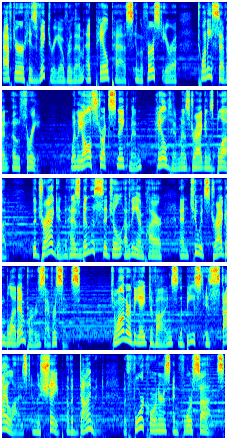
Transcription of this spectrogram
after his victory over them at Pale Pass in the First Era 2703. When the awestruck Snakemen hailed him as Dragon's Blood, the dragon has been the sigil of the Empire and to its dragon blood Emperors ever since. To honor the eight divines, the beast is stylized in the shape of a diamond with four corners and four sides.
